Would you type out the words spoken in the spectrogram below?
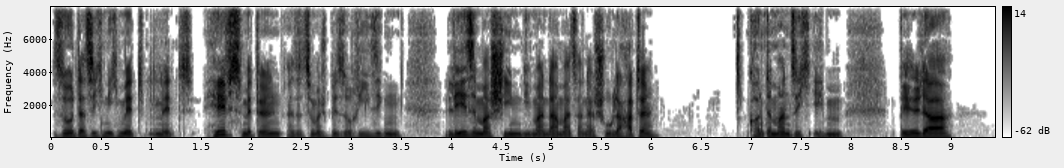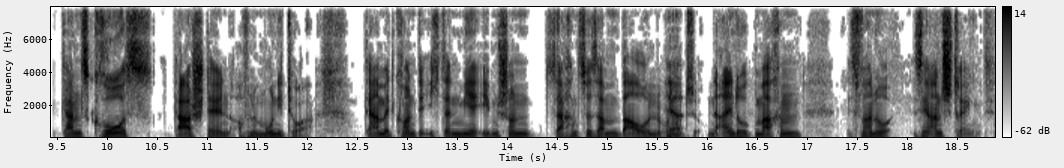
so, dass ich nicht mit, mit Hilfsmitteln, also zum Beispiel so riesigen Lesemaschinen, die man damals an der Schule hatte, konnte man sich eben Bilder ganz groß darstellen auf einem Monitor. Damit konnte ich dann mir eben schon Sachen zusammenbauen und ja. einen Eindruck machen. Es war nur sehr anstrengend.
